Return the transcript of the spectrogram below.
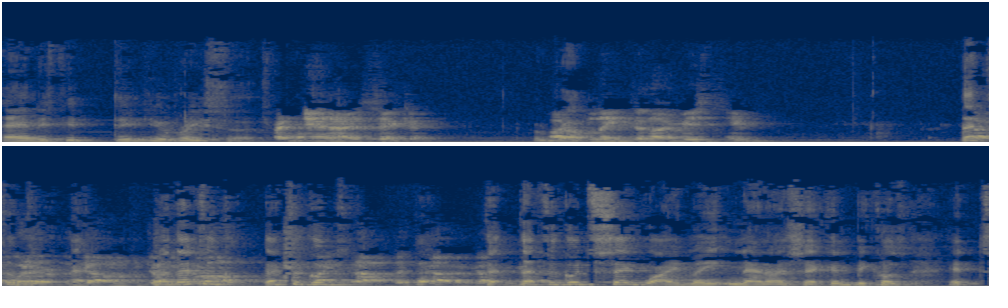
And if you did your research, A nanosecond. I blinked and I missed him. That's So a what ver- going on, no, that's a that's a good that- go, go, that- go. that's a good segue, me nanosecond, because it,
